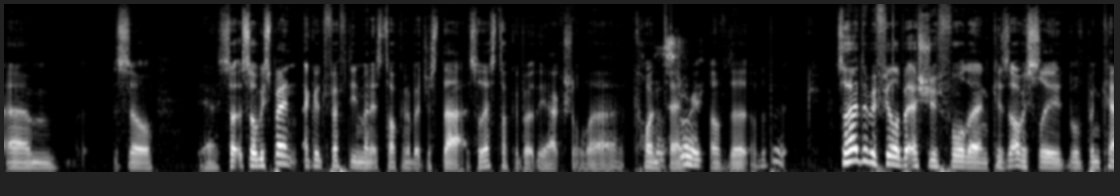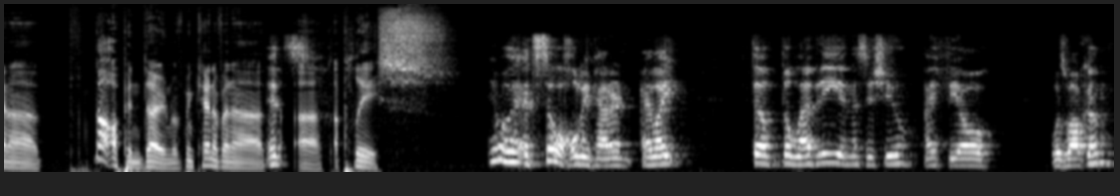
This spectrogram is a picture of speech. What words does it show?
Um, so yeah, so so we spent a good fifteen minutes talking about just that. So let's talk about the actual uh, content story. of the of the book. So how did we feel about issue four then? Because obviously we've been kind of not up and down. We've been kind of in a a, a place. you know, it's still a holding pattern. I like the the levity in this issue. I feel was welcome,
